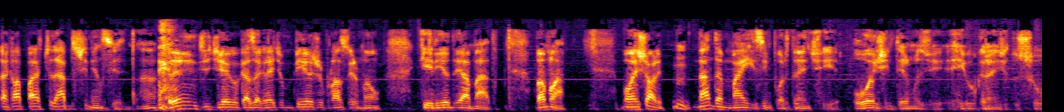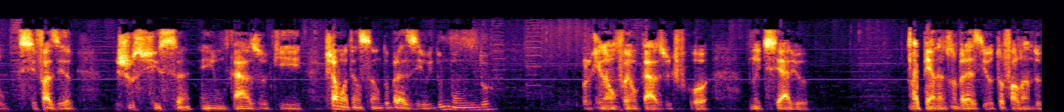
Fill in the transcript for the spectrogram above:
naquela parte da abstinência. Né? Grande Diego Casagrande, um beijo pro nosso irmão querido e amado. Vamos lá. Bom, Jorge, hum. nada mais importante hoje, em termos de Rio Grande do Sul, que se fazer justiça em um caso que chamou a atenção do Brasil e do mundo, porque não foi um caso que ficou noticiário apenas no Brasil. Estou falando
